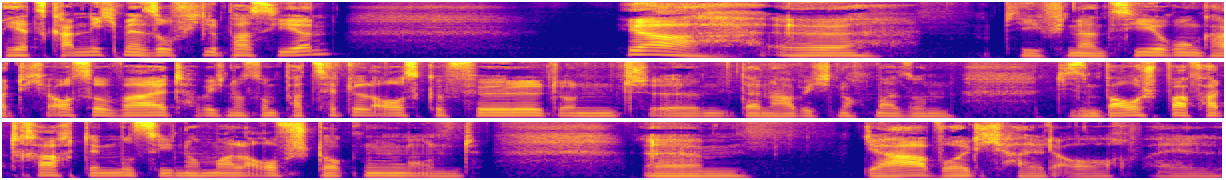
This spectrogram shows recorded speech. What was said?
jetzt kann nicht mehr so viel passieren. Ja, äh, die Finanzierung hatte ich auch soweit, habe ich noch so ein paar Zettel ausgefüllt und äh, dann habe ich noch mal so einen, diesen Bausparvertrag, den muss ich noch mal aufstocken und ähm, ja, wollte ich halt auch, weil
